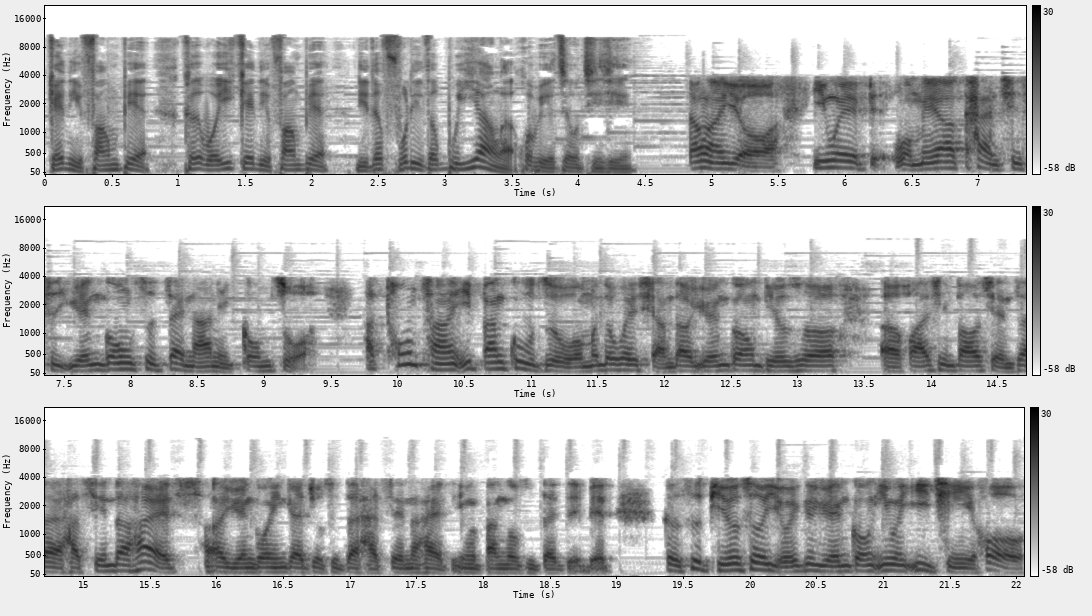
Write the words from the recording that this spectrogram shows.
给你方便。可是我一给你方便，你的福利都不一样了，会不会有这种情形？当然有啊，因为我们要看其实员工是在哪里工作。啊，通常一般雇主我们都会想到员工，比如说，呃，华信保险在 Hacienda Heights，啊，员工应该就是在 Hacienda Heights，因为办公室在这边。可是，比如说有一个员工因为疫情以后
